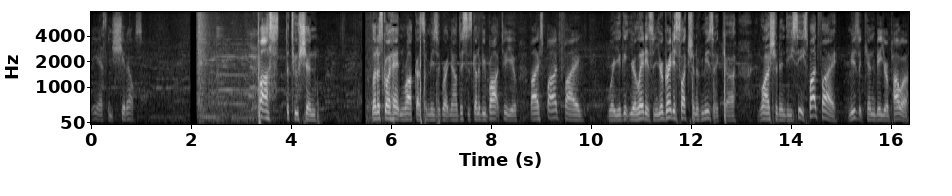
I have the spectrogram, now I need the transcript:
I ain't asking you shit else. Prostitution. Let us go ahead and rock us some music right now. This is going to be brought to you by Spotify, where you get your latest and your greatest selection of music. Uh, Washington, D.C. Spotify. Music can be your power.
